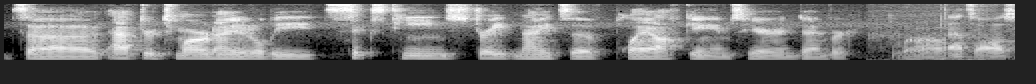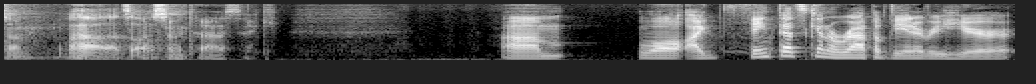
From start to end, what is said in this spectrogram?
It's uh, after tomorrow night. It'll be sixteen straight nights of playoff games here in Denver. Wow. That's awesome. Wow, that's awesome. Fantastic. Um, well, I think that's gonna wrap up the interview here.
